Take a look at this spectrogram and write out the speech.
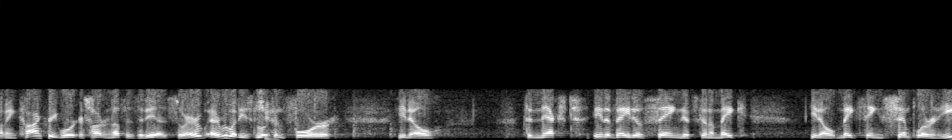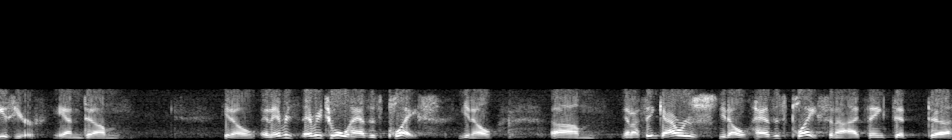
I mean, concrete work is hard enough as it is. So everybody's looking yeah. for, you know, the next innovative thing that's going to make, you know, make things simpler and easier. And um, you know, and every every tool has its place. You know, um, and I think ours, you know, has its place. And I think that uh,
